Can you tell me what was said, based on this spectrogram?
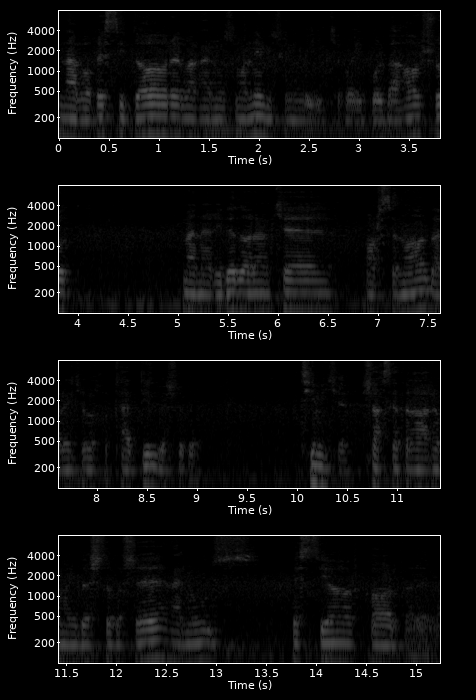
نواقصی داره و هنوز ما نمی‌تونیم بگیم که با یک گل بهار شد. من عقیده دارم که آرسنال برای اینکه بخواد تبدیل بشه به تیمی که شخصیت قهرمانی داشته باشه هنوز بسیار کار داره و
